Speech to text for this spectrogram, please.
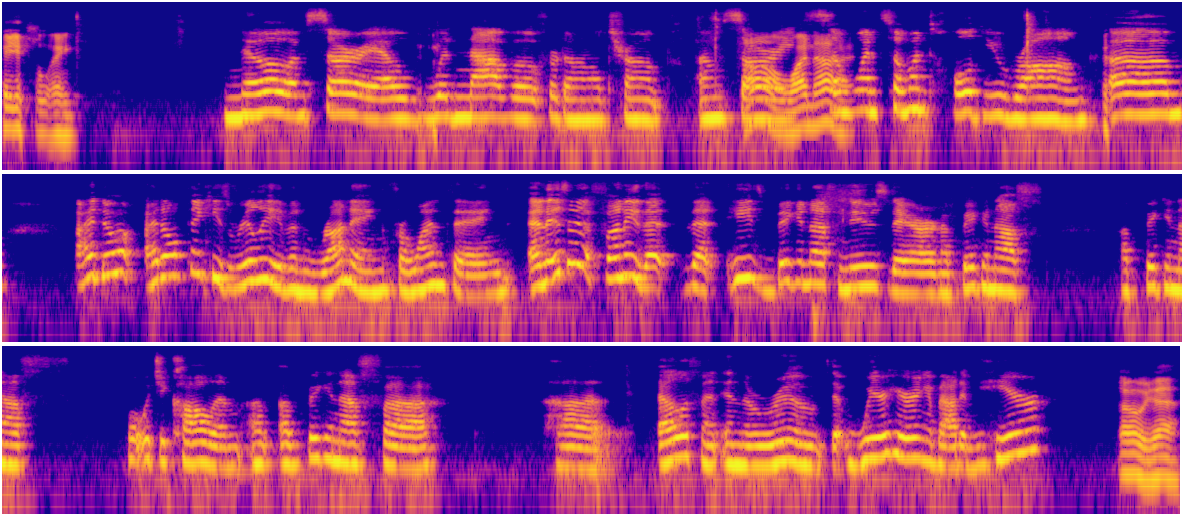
wavelength. No, I'm sorry. I would not vote for Donald Trump. I'm sorry. Oh, why not? Someone someone told you wrong. Um I don't I don't think he's really even running for one thing. And isn't it funny that that he's big enough news there and a big enough a big enough what would you call him? A, a big enough uh uh elephant in the room that we're hearing about him here. Oh yeah.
